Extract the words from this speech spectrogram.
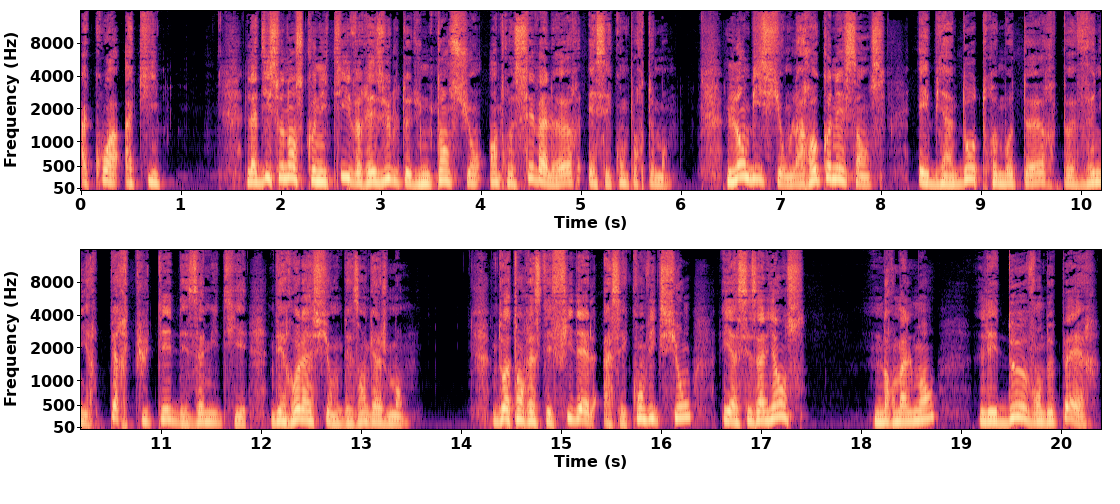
À quoi? À qui? La dissonance cognitive résulte d'une tension entre ses valeurs et ses comportements. L'ambition, la reconnaissance et bien d'autres moteurs peuvent venir percuter des amitiés, des relations, des engagements. Doit-on rester fidèle à ses convictions et à ses alliances? Normalement, les deux vont de pair,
